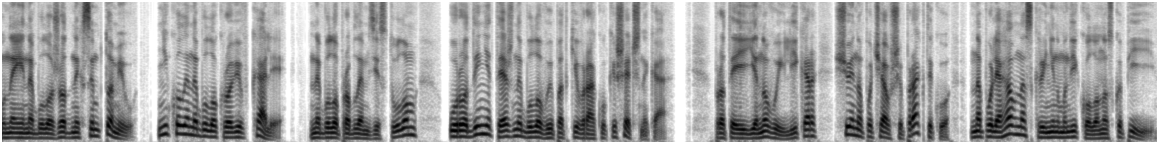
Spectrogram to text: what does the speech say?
У неї не було жодних симптомів, ніколи не було крові в калі, не було проблем зі стулом, у родині теж не було випадків раку кишечника. Проте її новий лікар, щойно почавши практику, наполягав на скринінговій колоноскопії.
